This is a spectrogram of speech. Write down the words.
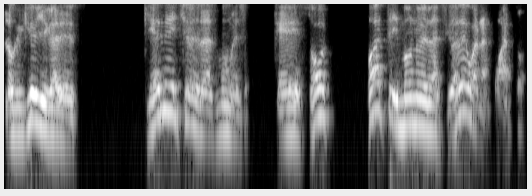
lo que quiero llegar es, ¿qué han hecho de las momias? Que son patrimonio de la ciudad de Guanajuato,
